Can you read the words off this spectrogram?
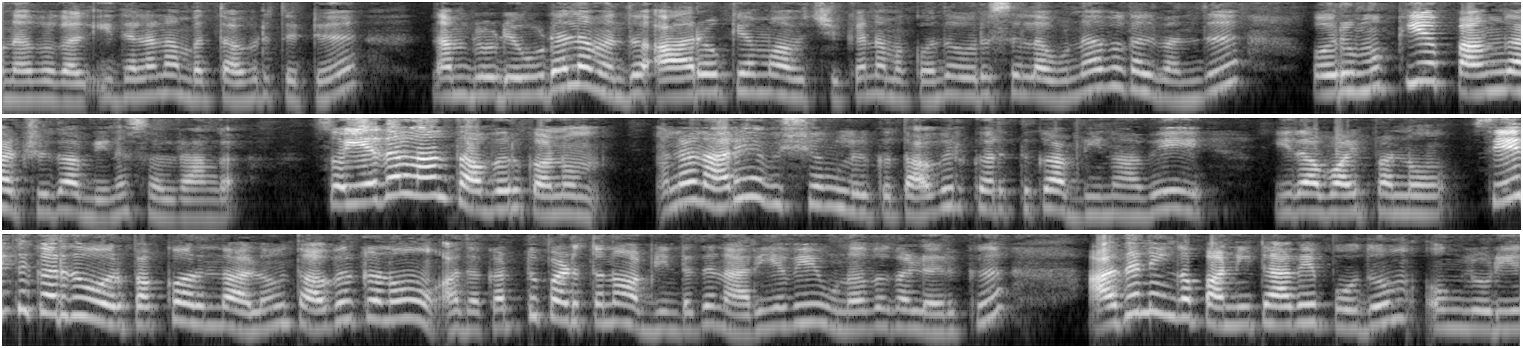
உணவுகள் இதெல்லாம் நம்ம தவிர்த்துட்டு நம்மளுடைய உடலை வந்து ஆரோக்கியமாக வச்சுக்க நமக்கு வந்து ஒரு சில உணவுகள் வந்து ஒரு முக்கிய பங்காற்றுது அப்படின்னு சொல்கிறாங்க ஸோ எதெல்லாம் தவிர்க்கணும்? ஏன்னா நிறைய விஷயங்கள் இருக்குது தவிர்க்கிறதுக்கு அப்படின்னாவே இதை அவாய்ட் பண்ணும். சேர்த்துக்கிறது ஒரு பக்கம் இருந்தாலும் தவிர்க்கணும் அதை கட்டுப்படுத்தணும் அப்படின்றது நிறையவே உணவுகள் இருக்குது அதை நீங்கள் பண்ணிட்டாவே போதும். உங்களுடைய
